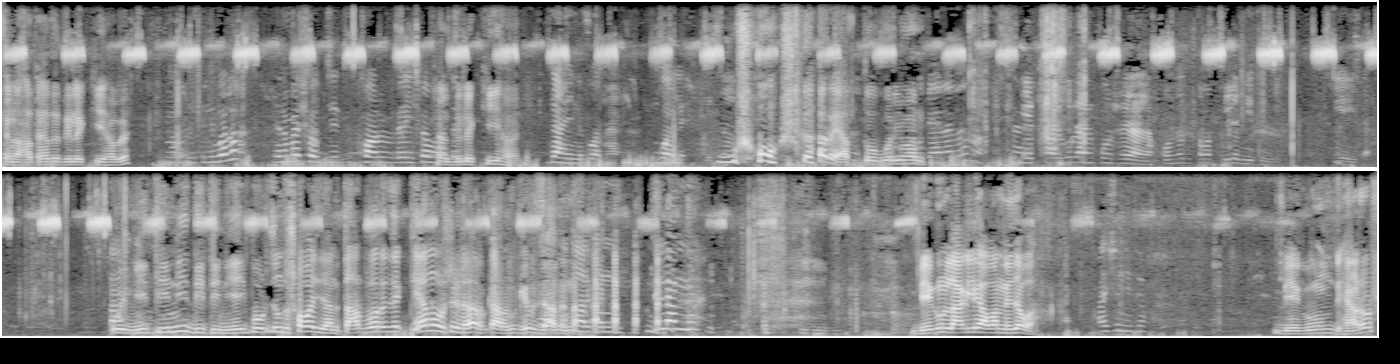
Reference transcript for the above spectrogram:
কেন হাতে হাতে দিলে কি হবে? না দিতিনি বলো। এরকম সবজি ফল এইসব দিলে কি হয়? বল বলে। কুসংস্কার এত পরিমাণ। এই ফলগুলো আমি তোমার তুলে নিতে এইটা। ওই নীতিনি দিতিনি এই পর্যন্ত সবাই জানে। তারপরে যে কেন সেটার কারণ কেউ জানে না। দিলাম না। বেগুন লাগলে আবার নিয়ে যাওয়া বেগুন ঢেঁড়স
